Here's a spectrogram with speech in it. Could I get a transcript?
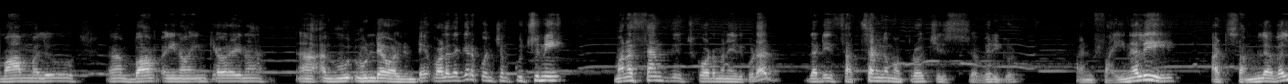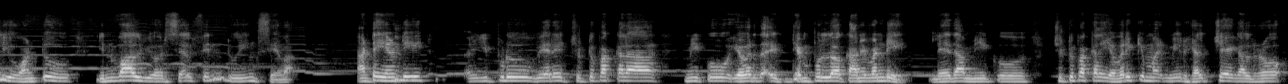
మామలు బా యూనో ఇంకెవరైనా ఉండేవాళ్ళు ఉంటే వాళ్ళ దగ్గర కొంచెం కూర్చుని మనశ్శాంతి తెచ్చుకోవడం అనేది కూడా that is satsangam approach is very good and finally at some level you want to involve yourself in doing seva అంటే ఏంటి? ఇప్పుడు వేరే చుట్టుపక్కల మీకు ఎవరి టెంపుల్లో కానివ్వండి లేదా మీకు చుట్టుపక్కల ఎవరికి మీరు హెల్ప్ చేయగలరో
